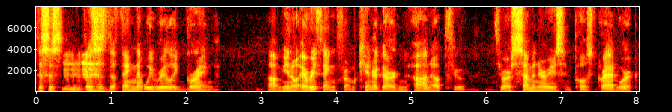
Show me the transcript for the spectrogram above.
This is mm. this is the thing that we really bring. Um, you know, everything from kindergarten on up through through our seminaries and post grad work.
